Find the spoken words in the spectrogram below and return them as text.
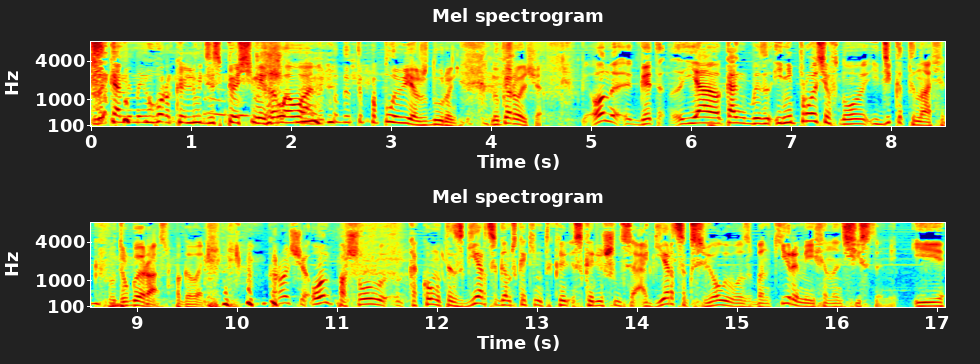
За каменной горкой люди с пёсими головами. Куда ты поплывешь, дурань? Ну, короче, он говорит, я как бы и не против, но иди-ка ты нафиг, в другой раз поговорим. Короче, он пошел к какому-то с герцогом, с каким-то скорешился, а герцог свел его с банкирами и финансистами. И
